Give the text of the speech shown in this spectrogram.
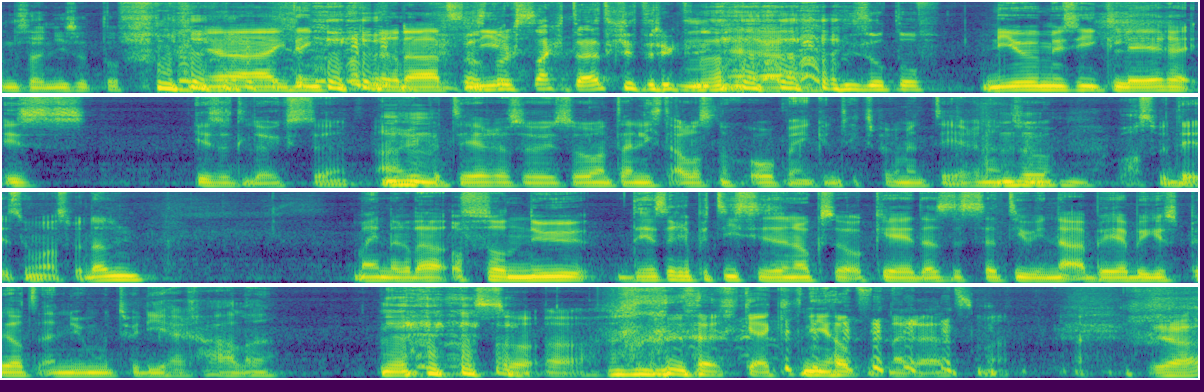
dan is dat niet zo tof. Ja, ik denk inderdaad. Dat is nieuw- nog zacht uitgedrukt. Niet zo tof. nieuwe muziek leren is, is het leukste. Aan Mhm. repeteren sowieso, want dan ligt alles nog open en je kunt experimenteren en zo. Als we deze doen, als we dat doen. Maar inderdaad, of zo nu, deze repetities zijn ook zo, oké, dat is de set die we in de AB hebben gespeeld en nu moeten we die herhalen. Ja. Dat is zo, ah, daar kijk ik niet altijd naar uit. Maar. Ja.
